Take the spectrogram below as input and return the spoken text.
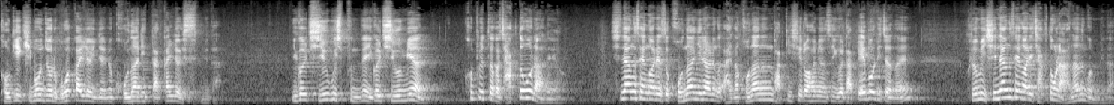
거기에 기본적으로 뭐가 깔려 있냐면 고난이 딱 깔려 있습니다. 이걸 지우고 싶은데 이걸 지우면 컴퓨터가 작동을 안 해요. 신앙생활에서 고난이라는 거, 아, 나 고난은 받기 싫어 하면서 이걸 다 빼버리잖아요? 그러면 신앙생활이 작동을 안 하는 겁니다.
